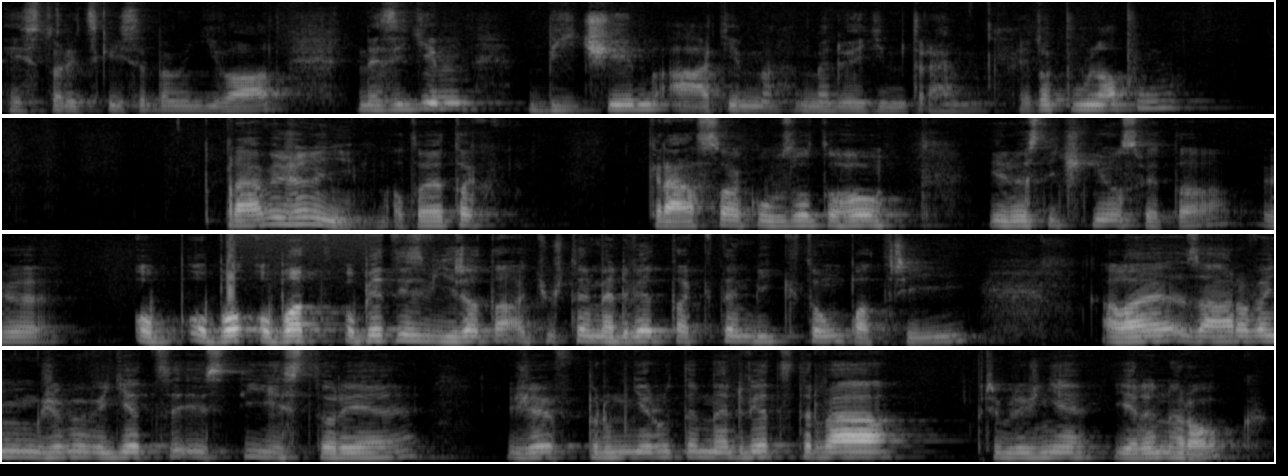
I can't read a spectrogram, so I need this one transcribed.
historický se budeme dívat, mezi tím bíčím a tím medvědím trhem? Je to půl na půl? Právě, že není. A to je tak krása a kouzlo toho investičního světa, že ob, oba, oba, obě ty zvířata, ať už ten medvěd, tak ten bík k tomu patří, ale zároveň můžeme vidět i z té historie, že v průměru ten medvěd trvá přibližně jeden rok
